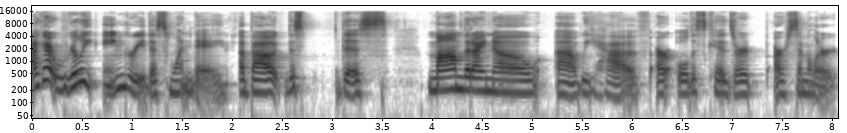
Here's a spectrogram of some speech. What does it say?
I got really angry this one day about this this mom that I know. Uh, we have our oldest kids are are similar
